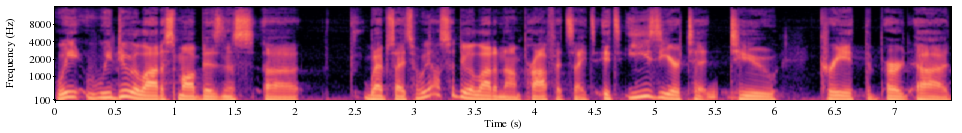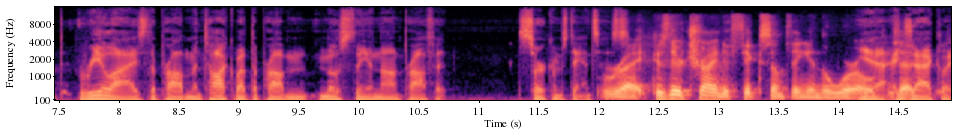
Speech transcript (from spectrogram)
we we do a lot of small business uh, websites but we also do a lot of nonprofit sites. It's easier to mm-hmm. to create the or uh, realize the problem and talk about the problem mostly in nonprofit circumstances. Right, because they're trying to fix something in the world. Yeah, exactly.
